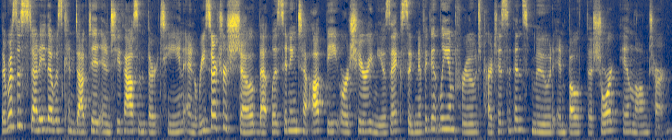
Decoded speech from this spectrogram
There was a study that was conducted in 2013, and researchers showed that listening to upbeat or cheery music significantly improved participants' mood in both the short and long term.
